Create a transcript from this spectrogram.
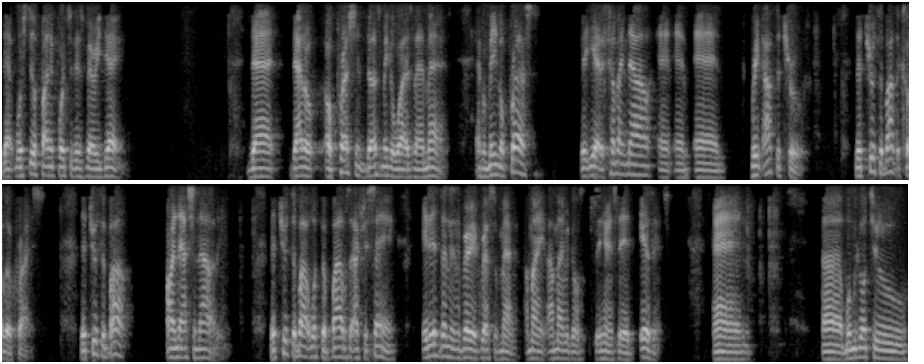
that we're still fighting for to this very day. That that oppression does make a wise man mad, and for being oppressed, that yeah, to come back now and and and bring out the truth, the truth about the color of Christ, the truth about our nationality, the truth about what the Bible's actually saying, it is done in a very aggressive manner. I might I might even go sit here and say it isn't. And uh, when we go to,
